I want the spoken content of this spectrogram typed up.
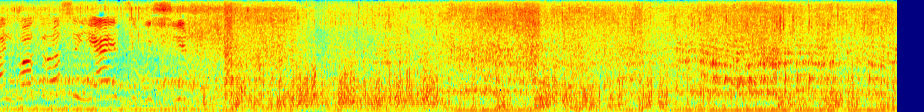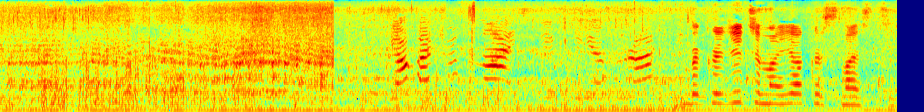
альбатросы яйца высиживают. Я хочу знать, какие на якорь с Настей.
